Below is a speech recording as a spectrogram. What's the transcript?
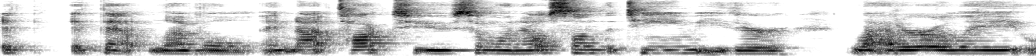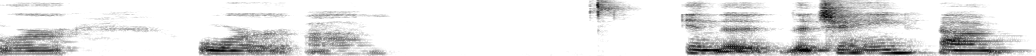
at, at that level and not talk to someone else on the team either laterally or or um, in the the chain um,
